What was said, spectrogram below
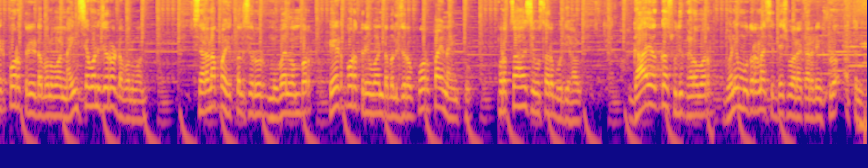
eight four three double one nine seven zero double one Sharanappa ಹಿತ್ತಲ್ಸಿರೋರು mobile number eight four three one double zero four five nine two ಪ್ರೋತ್ಸಾಹ ಶಿವಸರ ಬುದಿಹಾಳು ಗಾಯಕ ಸುದೀಪ್ ಹೆಳವರ್ ಧ್ವನಿ ಮುದ್ರಣ ಸಿದ್ದೇಶ್ವರ ರೆಕಾರ್ಡಿಂಗ್ ಸ್ಟುಡಿಯೋ ಅತನಿ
